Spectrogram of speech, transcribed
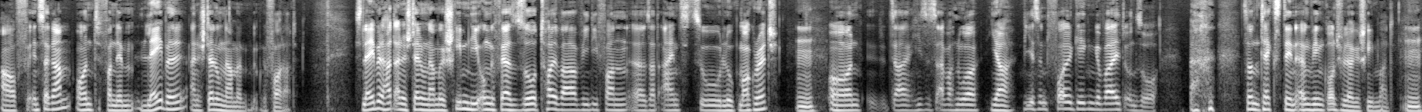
auf Instagram und von dem Label eine Stellungnahme gefordert. Das Label hat eine Stellungnahme geschrieben, die ungefähr so toll war wie die von äh, Sat1 zu Luke Mockridge. Mhm. Und da hieß es einfach nur, ja, wir sind voll gegen Gewalt und so. so ein Text, den irgendwie ein Grundschüler geschrieben hat. Mhm.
